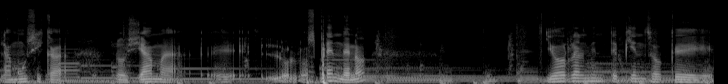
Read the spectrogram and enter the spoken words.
la música los llama, los prende, ¿no? Yo realmente pienso que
